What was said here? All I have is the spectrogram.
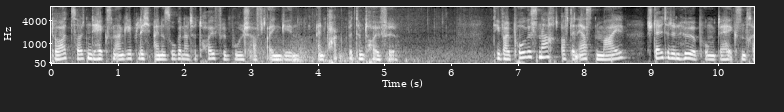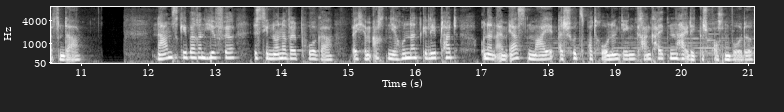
Dort sollten die Hexen angeblich eine sogenannte Teufelbuhlschaft eingehen, ein Pakt mit dem Teufel. Die Walpurgisnacht auf den 1. Mai stellte den Höhepunkt der Hexentreffen dar. Namensgeberin hierfür ist die Nonne Walpurga, welche im 8. Jahrhundert gelebt hat und an einem 1. Mai als Schutzpatronin gegen Krankheiten heilig gesprochen wurde.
